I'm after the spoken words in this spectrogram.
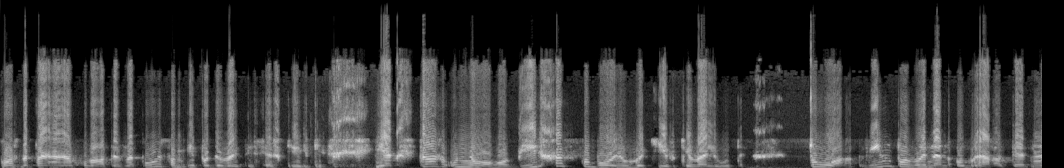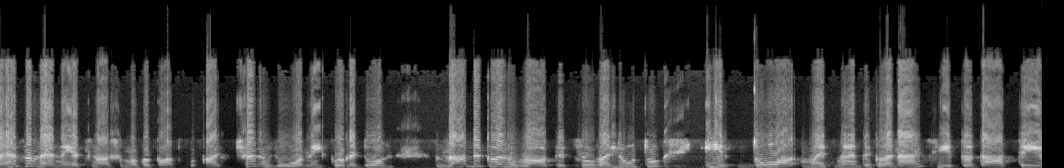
Можна перерахувати за курсом і подивитися скільки. Якщо ж у нього більше з собою готівки валюти, то він повинен обрати не зелений, як в нашому випадку, а червоний коридор, задекларувати цю валюту і до митної декларації додати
